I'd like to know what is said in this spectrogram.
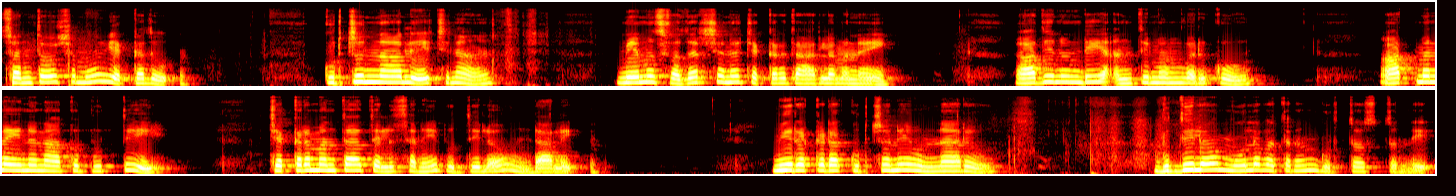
సంతోషము ఎక్కదు. కూర్చున్నా లేచినా మేము స్వదర్శన చక్రధారులమనై ఆది నుండి అంతిమం వరకు ఆత్మనైన నాకు పూర్తి చక్రమంతా తెలుసని బుద్ధిలో ఉండాలి. మీరక్కడ కూర్చొని ఉన్నారు? బుద్ధిలో మూలవతనం గుర్తొస్తుంది.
